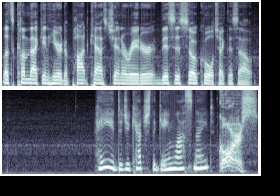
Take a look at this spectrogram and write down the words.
Let's come back in here to Podcast Generator. This is so cool. Check this out. Hey, did you catch the game last night? Of course!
